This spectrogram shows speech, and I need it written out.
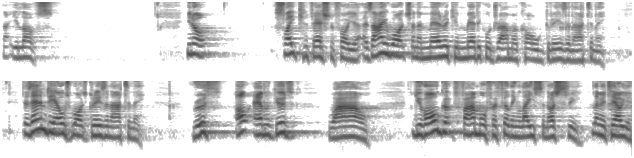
that he loves. You know, slight confession for you as I watch an American medical drama called Grey's Anatomy. Does anybody else watch Grey's Anatomy? Ruth? Oh, Emily, good. Wow. You've all got far more fulfilling lives than us three, let me tell you.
